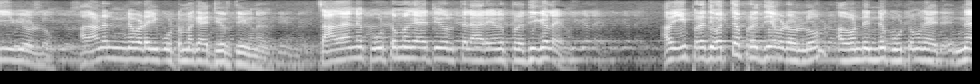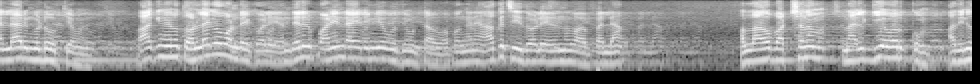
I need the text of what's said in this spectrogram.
ജീവിയുള്ളൂ അതാണ് എന്നെ ഇവിടെ ഈ കൂട്ടുമ്മ കയറ്റി നിർത്തിയിരിക്കുന്നത്. സാധാരണ കൂട്ടുമ്മ കയറ്റി നിർത്തൽ ആരെയാണ്? പ്രതികളെ അപ്പൊ ഈ പ്രതി ഒറ്റ പ്രതി എവിടെ ഉള്ളൂ. അതുകൊണ്ട് എന്റെ കൂട്ടുമ്മ കയറ്റി എന്നെ എല്ലാവരും ഇങ്ങോട്ട് നോക്കിയാൽ മതി. ബാക്കി ഇങ്ങനെ തൊള്ളയൊക്കെ കൊണ്ടേക്കോളി. എന്തെങ്കിലും ഒരു പണി ഉണ്ടായില്ലെങ്കിൽ ബുദ്ധിമുട്ടാവും. അപ്പൊ അങ്ങനെ ആക്കെ ചെയ്തോളി അതൊന്നും കുഴപ്പമില്ല. അള്ളാഹു ഭക്ഷണം നൽകിയവർക്കും അതിന്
